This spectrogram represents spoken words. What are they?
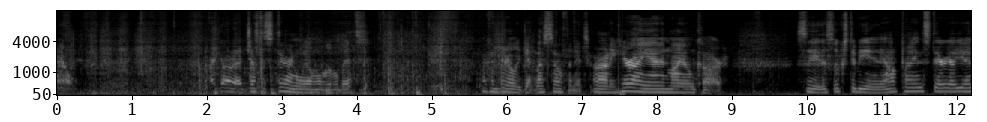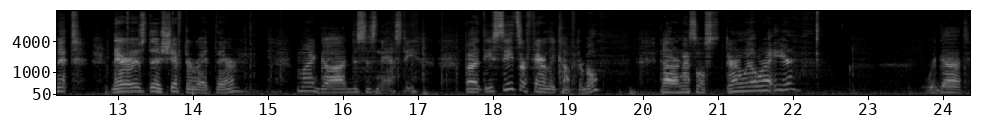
Ow. I gotta adjust the steering wheel a little bit. I can barely get myself in it. Alrighty, here I am in my own car. See, this looks to be an Alpine stereo unit. There is the shifter right there. My god, this is nasty. But these seats are fairly comfortable. Got our nice little steering wheel right here. We got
